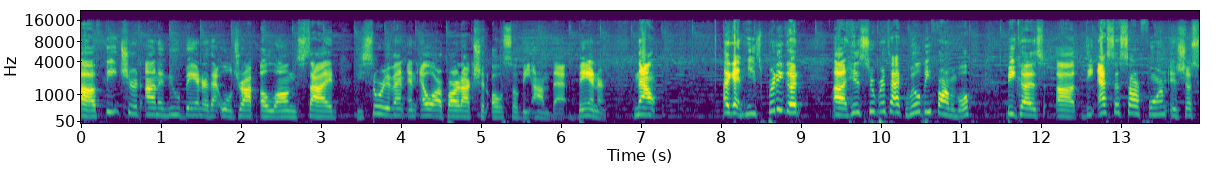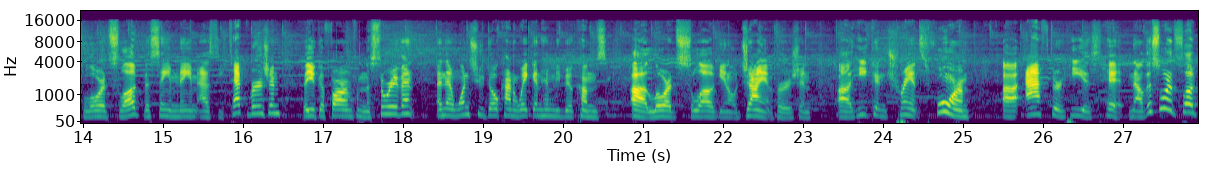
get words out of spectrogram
uh, featured on a new banner that will drop alongside the story event, and LR Bardock should also be on that banner. Now, again, he's pretty good. Uh, his super attack will be farmable because uh, the SSR form is just Lord Slug, the same name as the tech version that you can farm from the story event. And then once you Dokkan Awaken him, he becomes uh, Lord Slug, you know, giant version. Uh, he can transform uh, after he is hit. Now, this Lord Slug,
